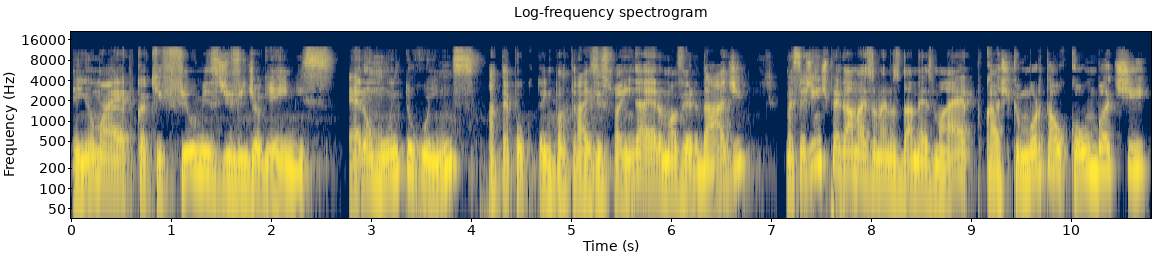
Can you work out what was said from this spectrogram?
em uma época que filmes de videogames eram muito ruins, até pouco tempo atrás isso ainda era uma verdade. Mas se a gente pegar mais ou menos da mesma época, acho que o Mortal Kombat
